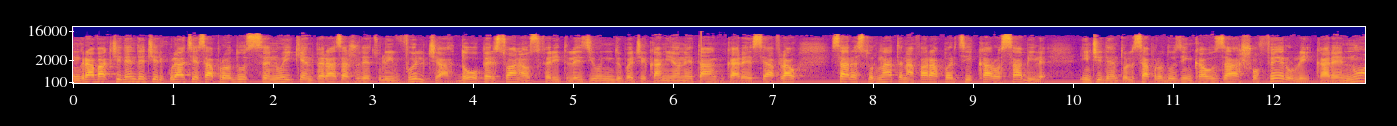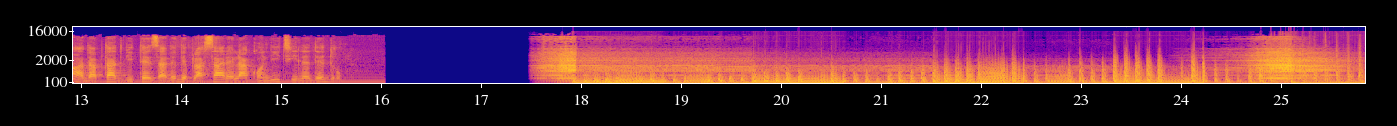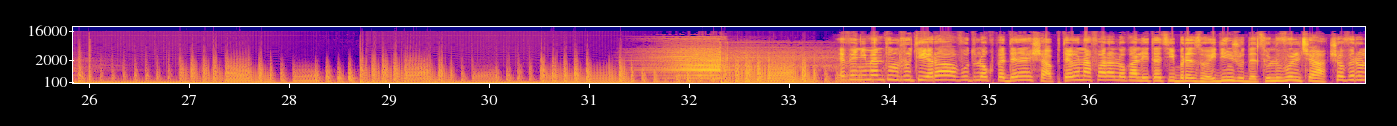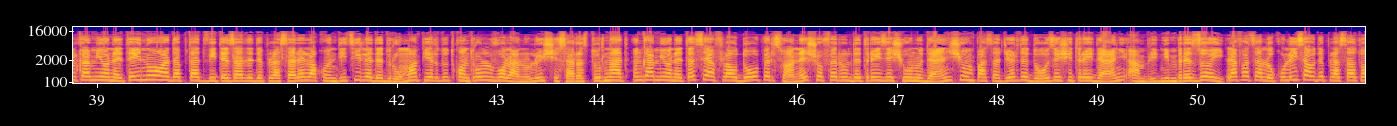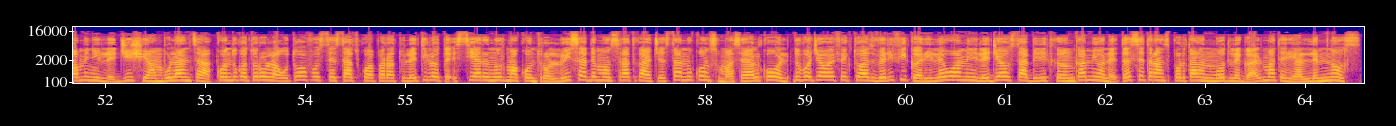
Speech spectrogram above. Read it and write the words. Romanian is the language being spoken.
Un grav accident de circulație s-a produs în weekend pe raza județului Vâlcea. Două persoane au suferit leziuni după ce camioneta în care se aflau s-a răsturnat în afara părții carosabile. Incidentul s-a produs din cauza șoferului care nu a adaptat viteza de deplasare la condițiile de drum. Evenimentul rutier a avut loc pe DN7 în afara localității Brezoi din județul Vâlcea. Șoferul camionetei nu a adaptat viteza de deplasare la condițiile de drum, a pierdut controlul volanului și s-a răsturnat. În camionetă se aflau două persoane, șoferul de 31 de ani și un pasager de 23 de ani, ambrii din Brezoi. La fața locului s-au deplasat oamenii legii și ambulanța. Conducătorul auto a fost testat cu aparatul etilotest, iar în urma controlului s-a demonstrat că acesta nu consumase alcool. După ce au efectuat verificările, oamenii legii au stabilit că în camionetă se transporta în mod legal material lemnos.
